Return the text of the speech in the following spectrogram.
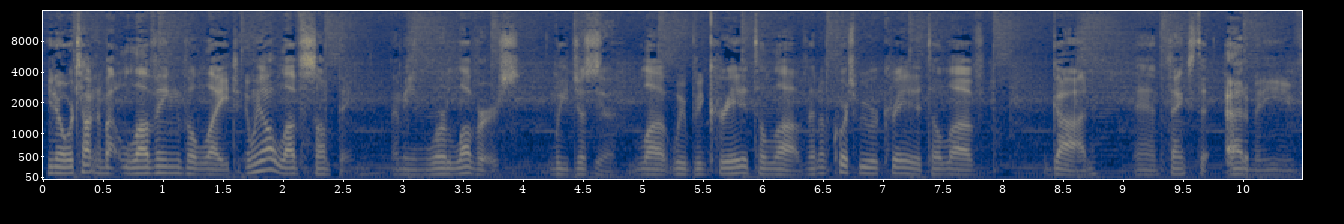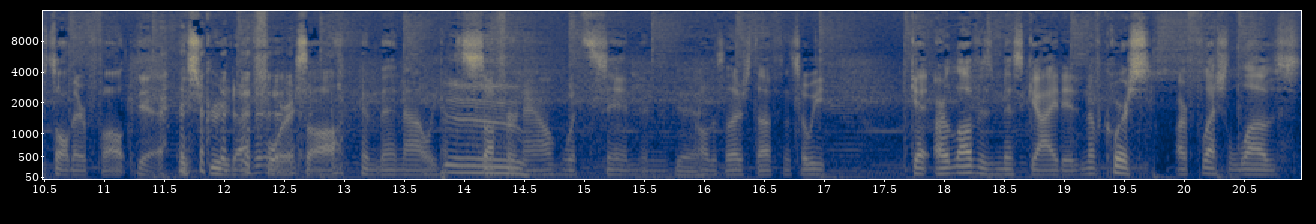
you know, we're talking about loving the light, and we all love something. I mean, we're lovers. We just Yeah. love. We've been created to love, and of course, we were created to love God. And thanks to Adam and Eve, it's all their fault. Yeah. they screwed it up for us all, and then uh, we have to suffer now with sin and Yeah. all this other stuff. And so we get our love is misguided, and of course, our flesh loves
